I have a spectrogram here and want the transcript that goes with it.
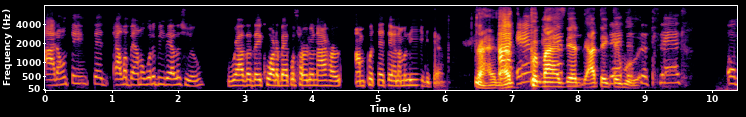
I don't think that Alabama would have beat LSU. Rather, their quarterback was hurt or not hurt. I'm put that there and I'm gonna leave it there. Right, I, I put my eyes there. I think they would. The success of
